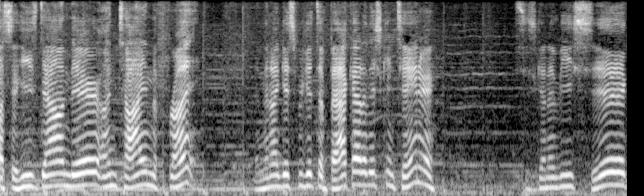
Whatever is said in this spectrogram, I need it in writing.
Wow, so he's down there untying the front. And then I guess we get to back out of this container. This is gonna be sick.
